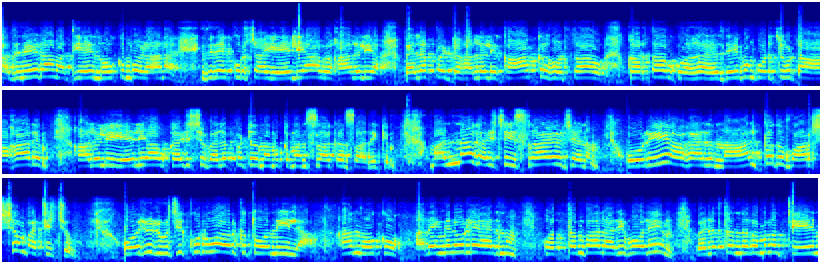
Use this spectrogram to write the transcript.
പതിനേഴാം അധ്യായം നോക്കുമ്പോഴാണ് ഇതിനെ കുറിച്ച് ഏലിയാവ് ഹാലലിയ ബലപ്പെട്ട് ഹലലി കാക്ക കൊടുത്താവ് കർത്താവ് ദൈവം കൊടുത്തു വിട്ട ആഹാരം ഹാലലി ഏലിയാവ് കഴിച്ച് ബലപ്പെട്ട് നമുക്ക് മനസ്സിലാക്കാൻ സാധിക്കും. മന്ന കഴിച്ച് ഇസ്രായേൽ ജനം ഒരേ ആഹാരം നാൽപ്പത് വർഷം ഭക്ഷിച്ചു. ഒരു രുചിക്കുറവും അവർക്ക് തോന്നിയില്ല. ആ നോക്കൂ അതെങ്ങനെയുള്ളയായിരുന്നു? കൊത്തമ്പാൽ അരി പോലെയും വെളുത്ത നിറമുള്ള തേൻ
